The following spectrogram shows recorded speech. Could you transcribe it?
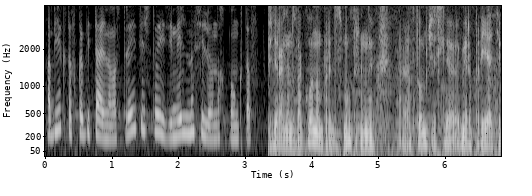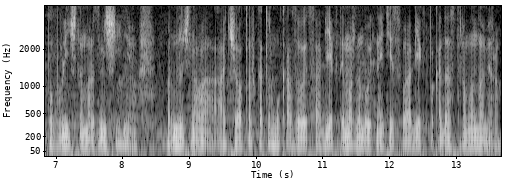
объектов капитального строительства и земель населенных пунктов. Федеральным законом предусмотрены э, в том числе мероприятия по публичному размещению промежуточного отчета, в котором указываются объекты. Можно будет найти свой объект по кадастровому номеру.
